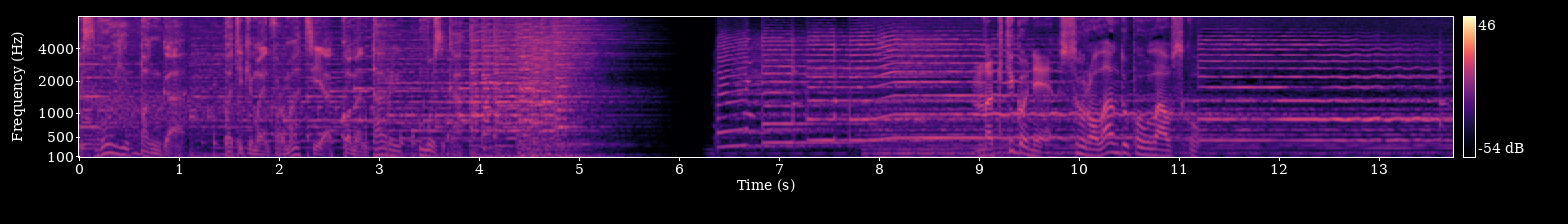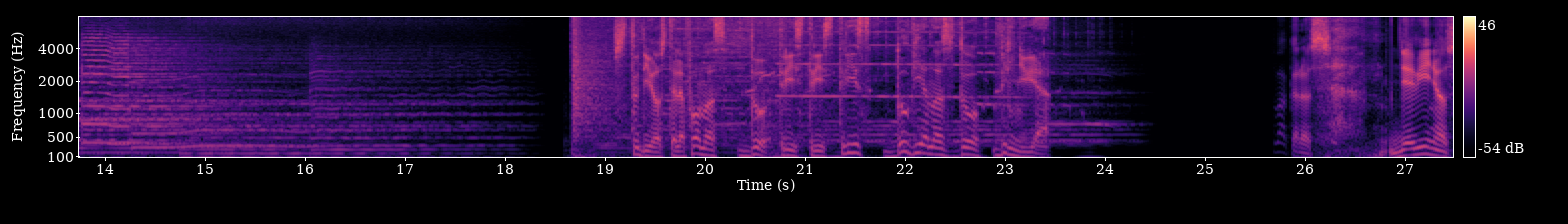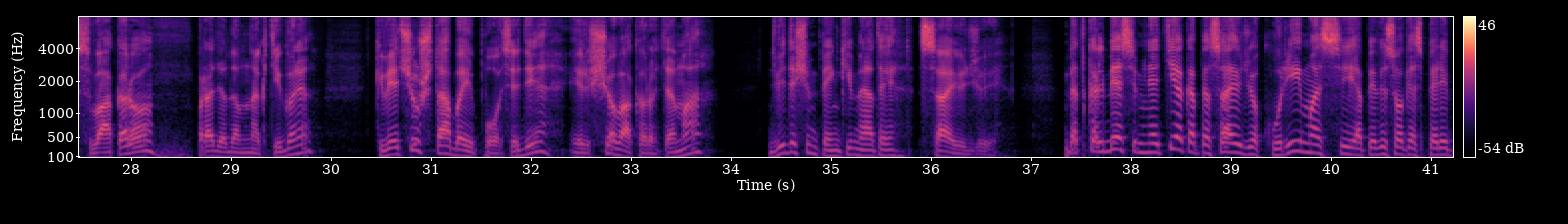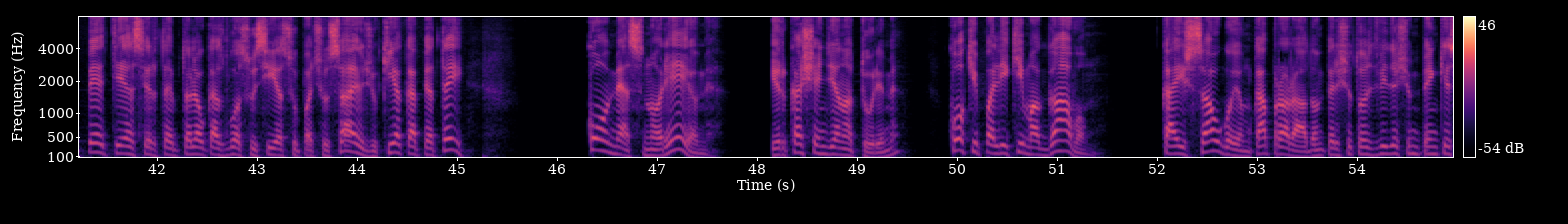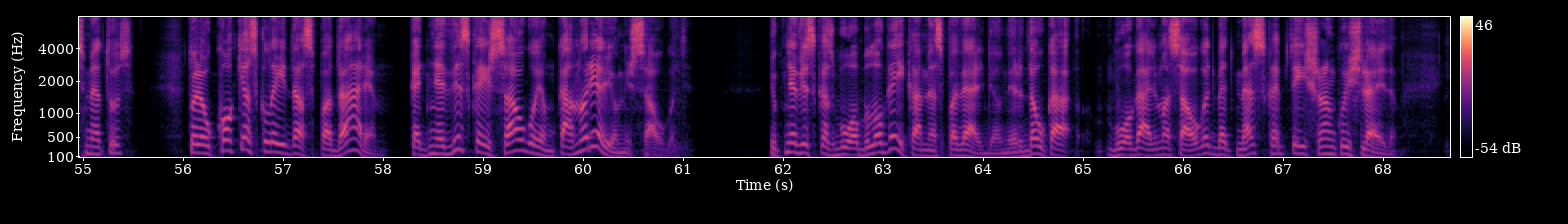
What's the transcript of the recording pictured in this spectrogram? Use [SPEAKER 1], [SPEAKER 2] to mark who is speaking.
[SPEAKER 1] Laisvoji banga. Patikima informacija, komentarai, muzika.
[SPEAKER 2] Naktigonė su Rolandu Paulausku. Studijos telefonas 2333 212 Vilniuje.
[SPEAKER 3] Vakaras. 9 vakaro, pradedam naktigonę. Kviečiu štabą į posėdį ir šio vakaro tema 25 metai sąjūdžiui. Bet kalbėsim ne tiek apie sąjūdžio kūrimąsi, apie visokias peripetijas ir taip toliau, kas buvo susijęs su pačiu sąjūdžiu, kiek apie tai, ko mes norėjome ir ką šiandieną turime, kokį palikimą gavom, ką išsaugojom, ką praradom per šitos 25 metus, toliau kokias klaidas padarėm, kad ne viską išsaugojom, ką norėjom išsaugoti. Juk ne viskas buvo blogai, ką mes paveldėjom ir daug ką buvo galima saugoti, bet mes kaip tai iš rankų išleidom.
